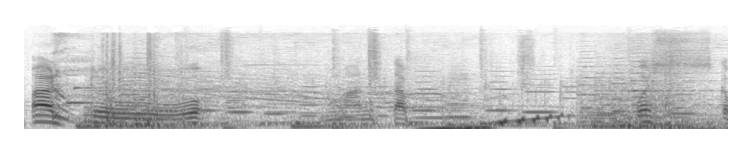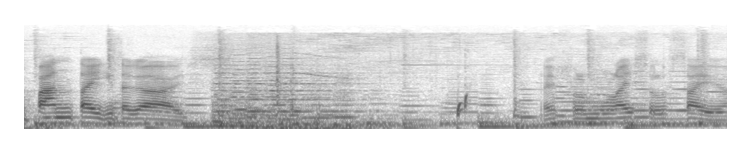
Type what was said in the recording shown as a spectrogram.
Aduh. Mantap. Wes, ke pantai kita, guys. Level mulai selesai ya.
